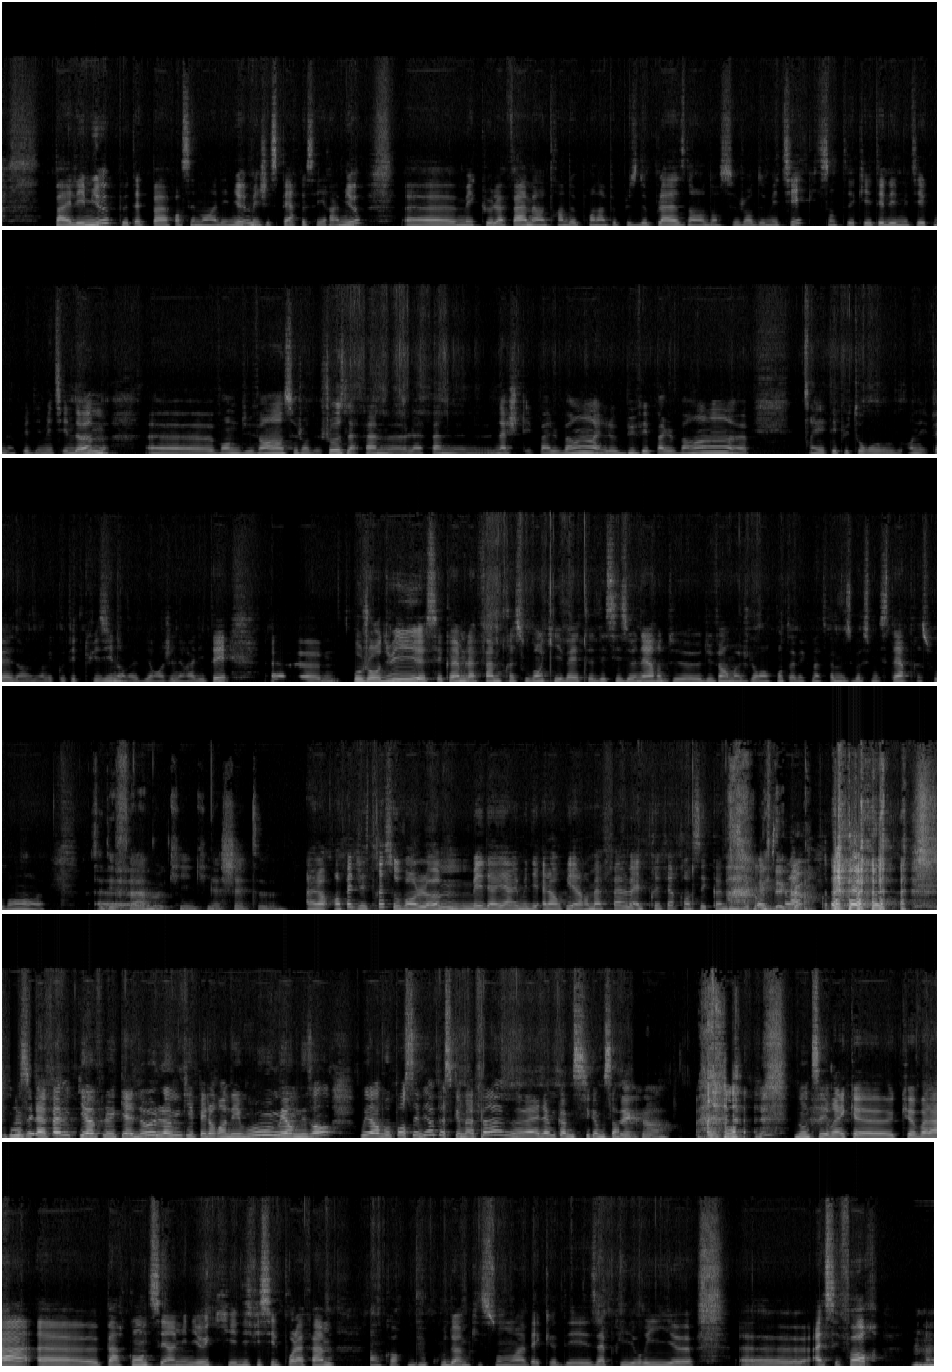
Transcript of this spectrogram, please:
pas aller mieux, peut-être pas forcément aller mieux, mais j'espère que ça ira mieux, euh, mais que la femme est en train de prendre un peu plus de place dans, dans ce genre de métiers, qui, sont, qui étaient des métiers qu'on appelait des métiers d'hommes, euh, vendre du vin, ce genre de choses. La femme, la femme n'achetait pas le vin, elle ne buvait pas le vin. Euh, elle était plutôt, en effet, dans, dans, les côtés de cuisine, on va dire en généralité. Euh, Aujourd'hui, c'est quand même la femme très souvent qui va être décisionnaire de, du vin. Moi, je le rencontre avec notre fameuse boss mystère, très souvent. C'est des femmes qui, qui, achètent. Alors, en fait, j'ai très souvent l'homme, mais derrière, il me dit Alors, oui, alors ma femme, elle préfère quand c'est comme ci, comme oui, ça. Donc, c'est la femme qui offre le cadeau, l'homme qui fait le rendez-vous, mais en me disant Oui, alors vous pensez bien parce que ma femme, elle aime comme ci, comme ça. D'accord. Donc c'est vrai que, que voilà. Euh, par contre, c'est un milieu qui est difficile pour la femme. Il y a encore beaucoup d'hommes qui sont avec des a priori euh, euh, assez forts. Mmh.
